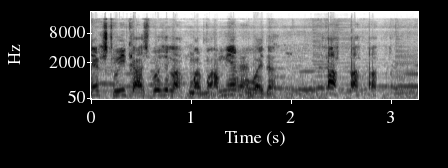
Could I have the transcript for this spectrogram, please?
নেক্সট উইক আসব যে লাফ মারবো। আমি আর বুবাইদা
